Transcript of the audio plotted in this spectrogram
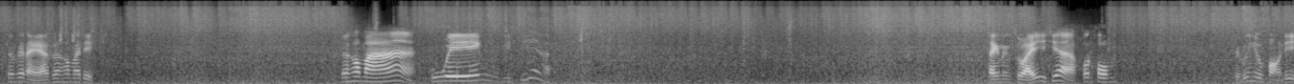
เพื่อนไปไหนอะเพื่อนเข้ามาดิ เพื่อนเข้ามา กูเองไอ้เหี้ยแต่งหนึ่งสวยไอ้เหี้ยโคตรคมเดี๋ยวเพิ่งหิวของดิ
